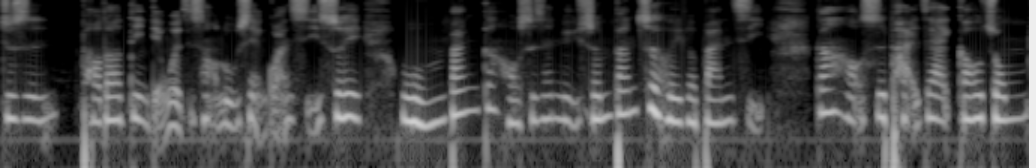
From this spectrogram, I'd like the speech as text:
就是跑到定点位置上的路线关系，所以我们班刚好是在女生班最后一个班级，刚好是排在高中。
